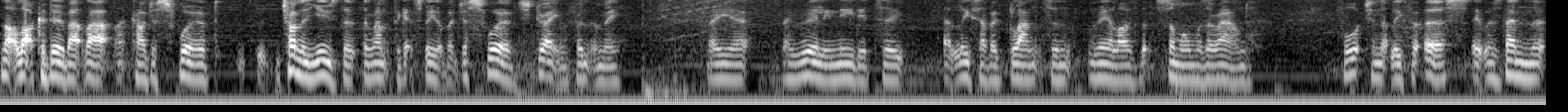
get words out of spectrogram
Not a lot I could do about that. That car just swerved, trying to use the, the ramp to get speed up, but just swerved straight in front of me. They uh, they really needed to at least have a glance and realise that someone was around. Fortunately for us, it was them that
